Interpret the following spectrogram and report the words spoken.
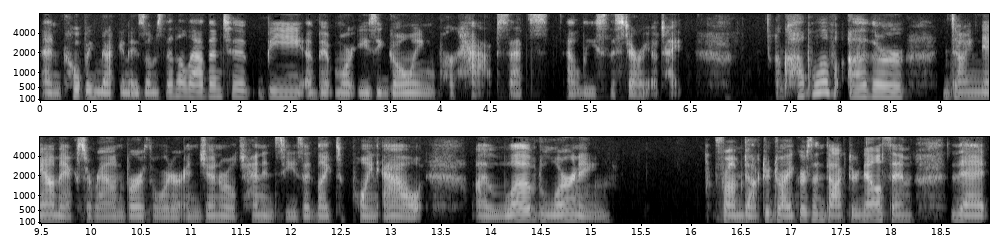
and coping mechanisms that allowed them to be a bit more easygoing, perhaps. That's at least the stereotype. A couple of other dynamics around birth order and general tendencies I'd like to point out. I loved learning from Dr. Dreikurs and Dr. Nelsen that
